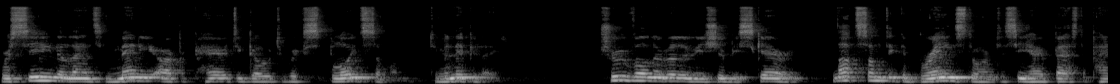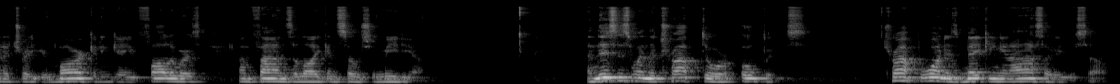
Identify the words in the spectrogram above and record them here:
We're seeing the lengths many are prepared to go to exploit someone, to manipulate. True vulnerability should be scary, not something to brainstorm to see how best to penetrate your market and gain followers and fans alike on social media. And this is when the trap door opens. Trap one is making an ass out of yourself.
